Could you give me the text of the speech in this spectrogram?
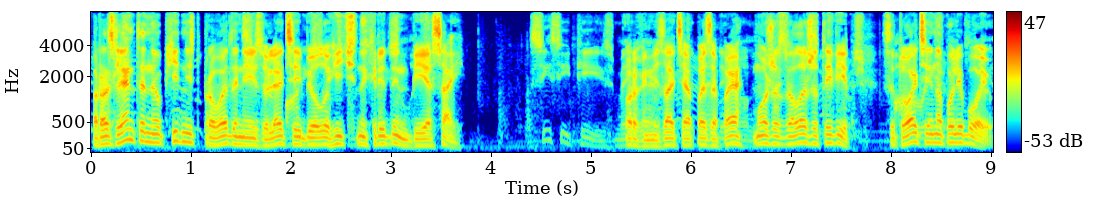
Розгляньте необхідність проведення ізоляції біологічних рідин BSI. Організація ПЗП може залежати від ситуації на полі бою,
